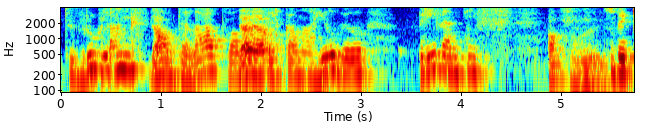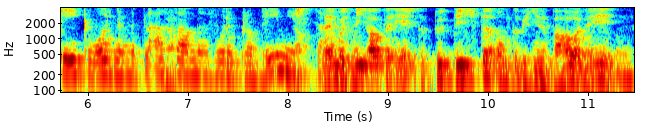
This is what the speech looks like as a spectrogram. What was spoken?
te vroeg langs dan te laat. Want er kan al heel veel preventief Absoluut. bekeken worden in de plaats van eh, voor een probleem hier staan. je moet niet altijd eerst de put dichten om te beginnen bouwen. Nee, Mm.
